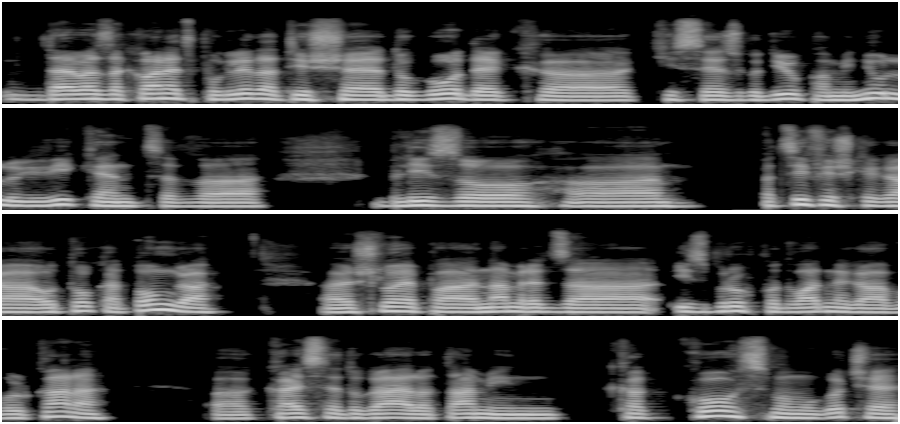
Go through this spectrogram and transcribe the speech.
da je za konec pogledati še dogodek, uh, ki se je zgodil, pa minuli vikend v blizu uh, pacifiškega otoka Tonga. Eh, šlo je pa namreč za izbruh podvodnega vulkana, eh, kaj se je dogajalo tam in kako smo mogoče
